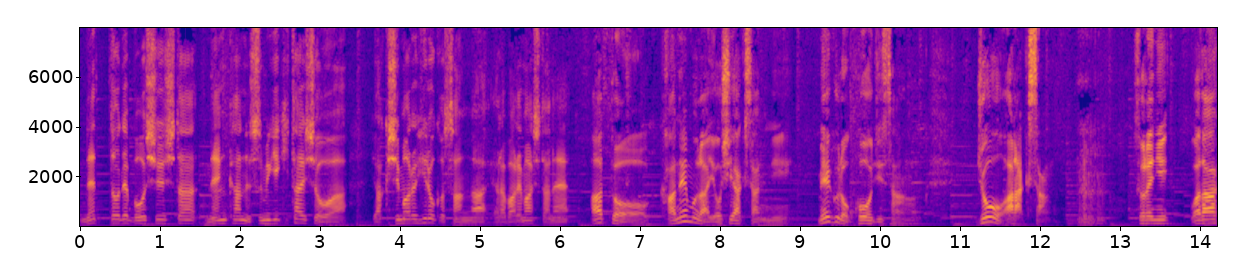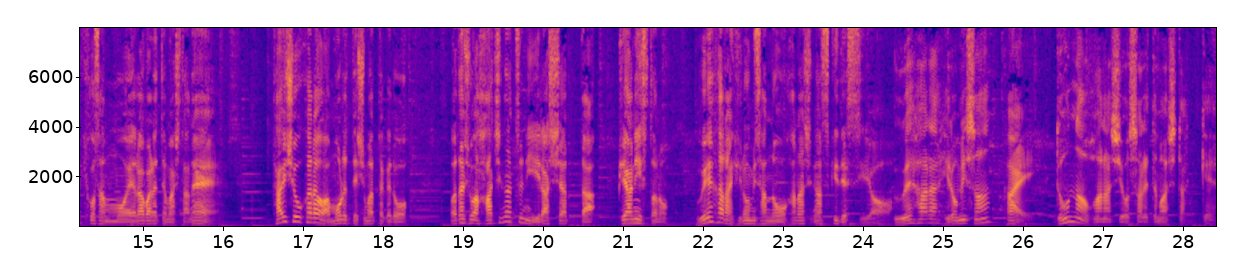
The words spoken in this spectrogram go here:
ネットで募集した年間盗み聞き大賞は薬師丸ひろ子さんが選ばれましたね。あと金村義明さんに目黒浩二さん城荒木さん、それに和田アキ子さんも選ばれてましたね。大賞からは漏れてしまったけど私は8月にいらっしゃったピアニストの上原ひろみさんのお話が好きですよ。上原ひろみさん？はい。どんなお話をされてましたっけ？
